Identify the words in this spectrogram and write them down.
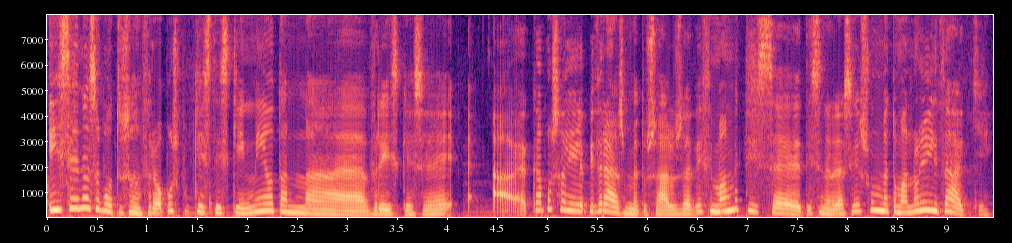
Είσαι ένας από τους ανθρώπους που και στη σκηνή όταν α, βρίσκεσαι κάπως αλληλεπιδράς με τους άλλους. Δηλαδή θυμάμαι τις, ε, τη συνεργασία σου με το Μανώλη Λιδάκη.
